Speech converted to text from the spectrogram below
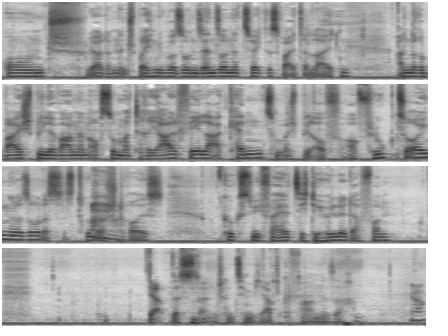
und ja, dann entsprechend über so ein Sensornetzwerk das weiterleiten. Andere Beispiele waren dann auch so Materialfehler erkennen, zum Beispiel auf, auf Flugzeugen oder so, dass du es drüber streust und guckst, wie verhält sich die Hülle davon. Ja, das ist dann schon ziemlich abgefahrene Sachen. Ja.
